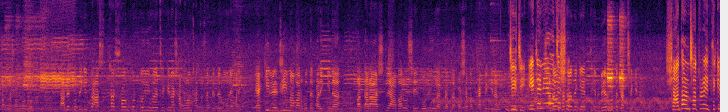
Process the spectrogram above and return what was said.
ছাত্র সংগঠন তাদের প্রতি কি একটু আস্থার সংকট তৈরি হয়েছে কিনা? সাধারণ ছাত্রছাত্রীদের মনে মানে একই রেজিম আবার হতে পারে কিনা? বা তারা আসলে আবারও সেই দলীয় একটা ব্যাপার স্যাপার থাকবে কিনা? জি জি এটা নিয়ে হচ্ছে এর থেকে বের হতে চাচ্ছে কিনা? সাধারণ ছাত্ররা এর থেকে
